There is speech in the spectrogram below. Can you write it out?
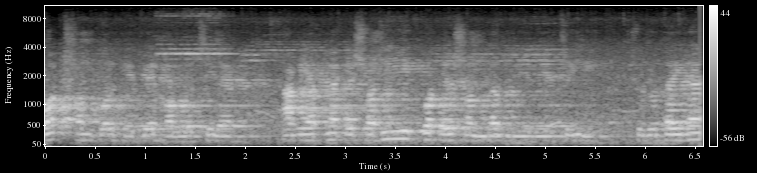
পথ সম্পর্কে বেখবর ছিলেন আমি আপনাকে সঠিক পথের সন্ধান দিয়ে দিয়েছি। শুধু তাই না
